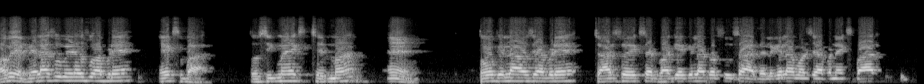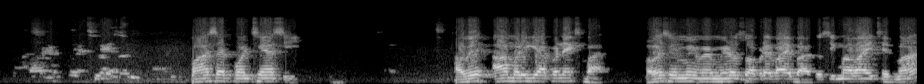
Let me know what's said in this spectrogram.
હવે પેલા શું મેળવશું આપણે? X bar. તો સિગ્મા એક્સ છેદમાં એન તો કેટલા આવશે આપણે? ચારસો એકસઠ ભાગ્યા કેટલા કરશું? સાત. એટલે કેટલા મળશે આપણને એક્સ બાર? પાસઠ પોઈન્ટ છ્યાસી. હવે આ મળી ગયા આપણને એક્સ બાર. હવે મેળવશું આપણે વાય બાર. તો સીમા વાય છેદમાં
